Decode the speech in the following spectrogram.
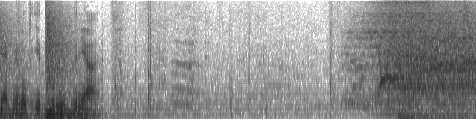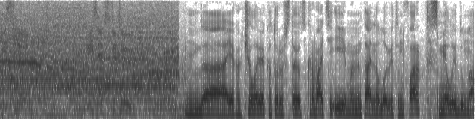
5 минут и 3 дня. Да, я как человек, который встает с кровати и моментально ловит инфаркт, смело иду нахуй.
